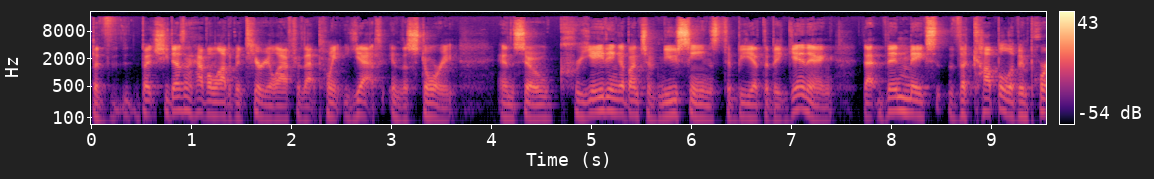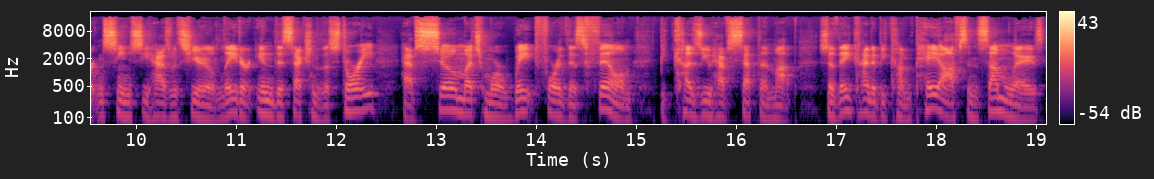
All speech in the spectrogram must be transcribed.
But but she doesn't have a lot of material after that point yet in the story. And so creating a bunch of new scenes to be at the beginning that then makes the couple of important scenes she has with Shiro later in this section of the story have so much more weight for this film because you have set them up. So they kind of become payoffs in some ways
